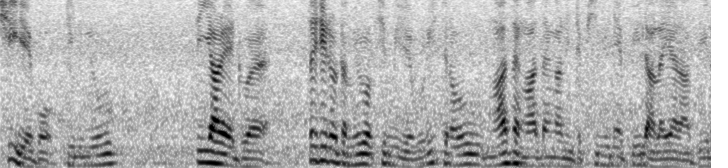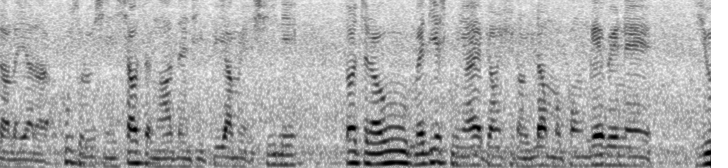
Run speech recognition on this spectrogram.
ရှိတယ်ပေါ့ဒီလိုမျိုးသိရတဲ့အတွက်စိတ်ထိတော့တစ်မျိုးတော့ဖြစ်မိတယ်ဗောလေကျွန်တော်တို့55တန်းကနေတဖြည်းဖြည်းနဲ့ပေးလာလိုက်ရတာပေးလာလိုက်ရတာအခုဆိုလို့ရှိရင်65တန်းထိပေးရမယ်အရှိနေတော့ကျွန်တော်တို့ Medias ကွန်ရက်ရဲ့အပြောင်းရွှေ့တော့ဒီလောက်မကုန်ခဲ့ပဲနဲ့ U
